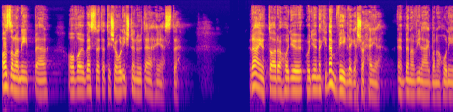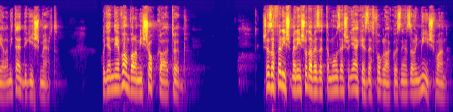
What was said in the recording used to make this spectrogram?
Azzal a néppel, ő beszületett, és ahol Isten őt elhelyezte. Rájött arra, hogy ő, hogy ő neki nem végleges a helye ebben a világban, ahol él, amit eddig ismert hogy ennél van valami sokkal több. És ez a felismerés oda vezette Mózes, hogy elkezdett foglalkozni ezzel, hogy mi is van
